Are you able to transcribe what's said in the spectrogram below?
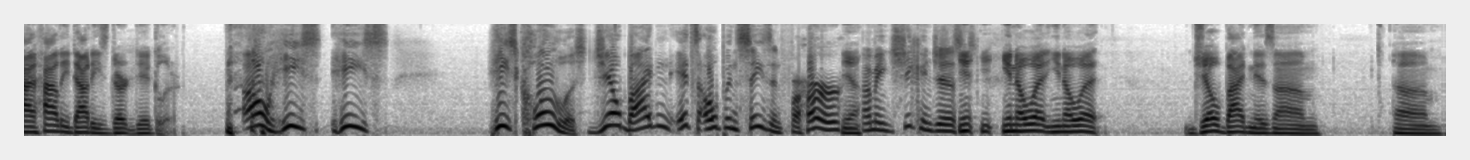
I highly doubt he's Dirk Diggler. Oh, he's he's he's clueless. Jill Biden, it's open season for her. Yeah. I mean, she can just You, you- know what? You know what? Joe Biden is um um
